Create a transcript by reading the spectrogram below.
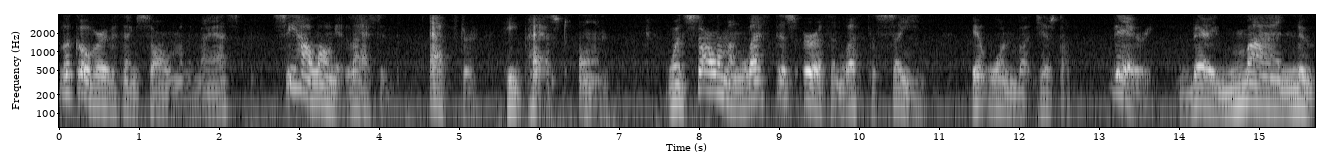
Look over everything Solomon amassed. See how long it lasted after he passed on. When Solomon left this earth and left the scene, it wasn't but just a very, very minute,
